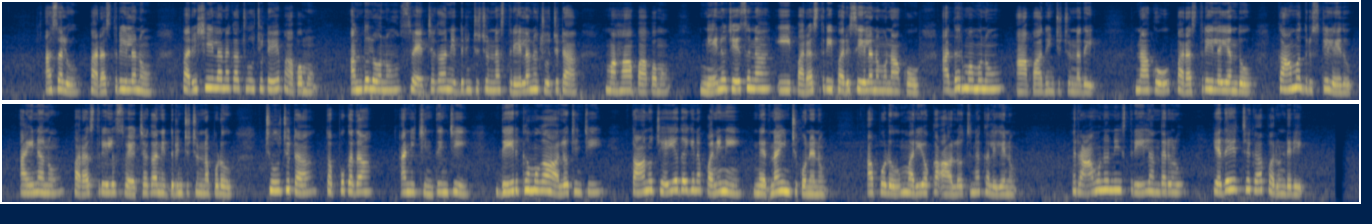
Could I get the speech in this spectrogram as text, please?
అసలు పరస్త్రీలను పరిశీలనగా చూచుటే పాపము. అందులోనూ స్వేచ్ఛగా నిద్రించుచున్న స్త్రీలను చూచుట మహాపాపము. నేను చేసిన ఈ పరస్త్రీ పరిశీలనము నాకు అధర్మమును ఆపాదించుచున్నది. నాకు పరస్త్రీలయందు కామదృష్టి లేదు. అయినను పరస్త్రీలు స్వేచ్ఛగా నిద్రించుచున్నప్పుడు చూచుట తప్పు కదా? అని చింతించి దీర్ఘముగా ఆలోచించి తాను చేయదగిన పనిని నిర్ణయించుకొనెను. అప్పుడు మరి ఒక ఆలోచన కలిగెను. రావణుని స్త్రీలందరూ యథేచ్ఛగా పరుండిరి.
